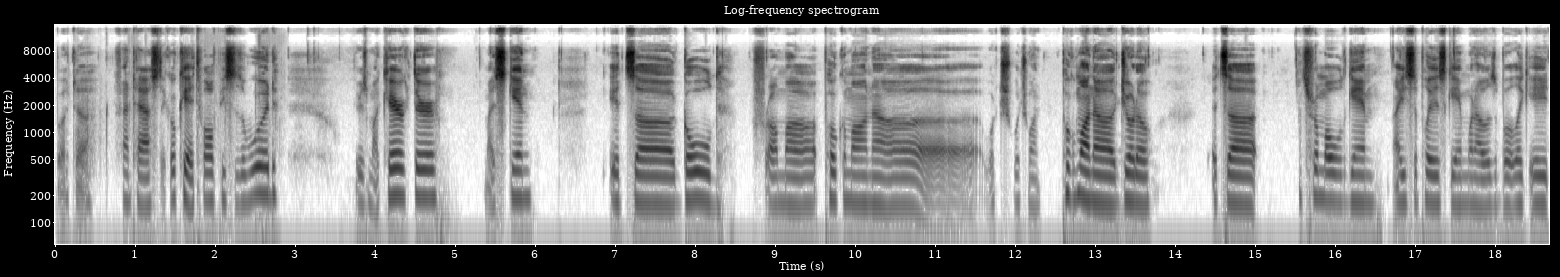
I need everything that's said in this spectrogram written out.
But, uh, fantastic. Okay, 12 pieces of wood. There's my character, my skin. It's, uh, gold from, uh, Pokemon, uh, which, which one? Pokemon, uh, Johto. It's, uh, it's from old game. I used to play this game when I was about like 8.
